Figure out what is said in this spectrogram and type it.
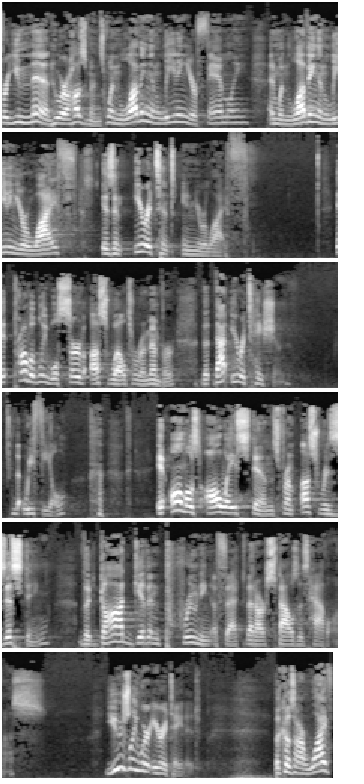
For you men who are husbands, when loving and leading your family and when loving and leading your wife is an irritant in your life, it probably will serve us well to remember that that irritation that we feel, it almost always stems from us resisting the God given pruning effect that our spouses have on us. Usually we're irritated because our wife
